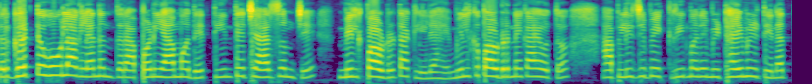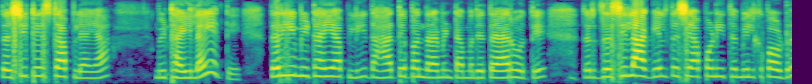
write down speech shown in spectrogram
तर घट्ट होऊ लागल्यानंतर आपण यामध्ये तीन ते चार चमचे मिल्क पावडर टाकलेले आहे. मिल्क पावडरने काय होतं? आपली जी बेकरीमध्ये मिठाई मिळते ना तशी टेस्ट आपल्या या मिठाईला येते. तर ही मिठाई आपली दहा ते पंधरा मिनटामध्ये तयार होते. तर जशी लागेल तशी आपण इथं मिल्क पावडर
